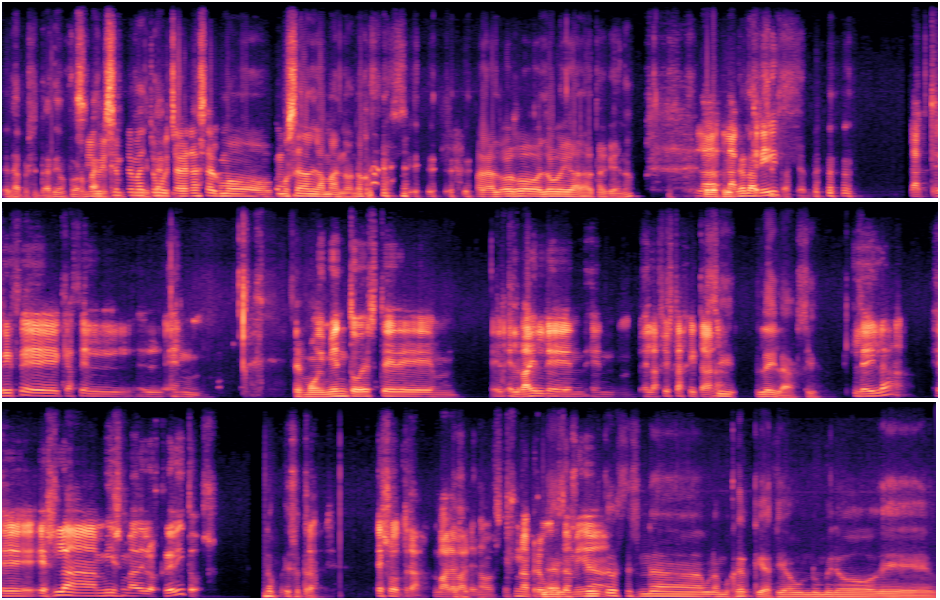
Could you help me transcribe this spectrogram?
En la presentación Sí, formal. siempre me ha hecho mucha gracia cómo, cómo se dan la mano, ¿no? Para luego, luego ir al ataque, ¿no? La, Pero la primero la actriz, presentación. La actriz eh, que hace el, el- en- el movimiento este de el, el baile en, en- en la fiesta gitana, Sí, Leila, sí. Leila, eh, ¿es la misma de los créditos? No, es otra. Es otra, vale, Es vale, otra. no, esto es una La de pregunta los mía. créditos es una, una mujer que hacía un número de,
